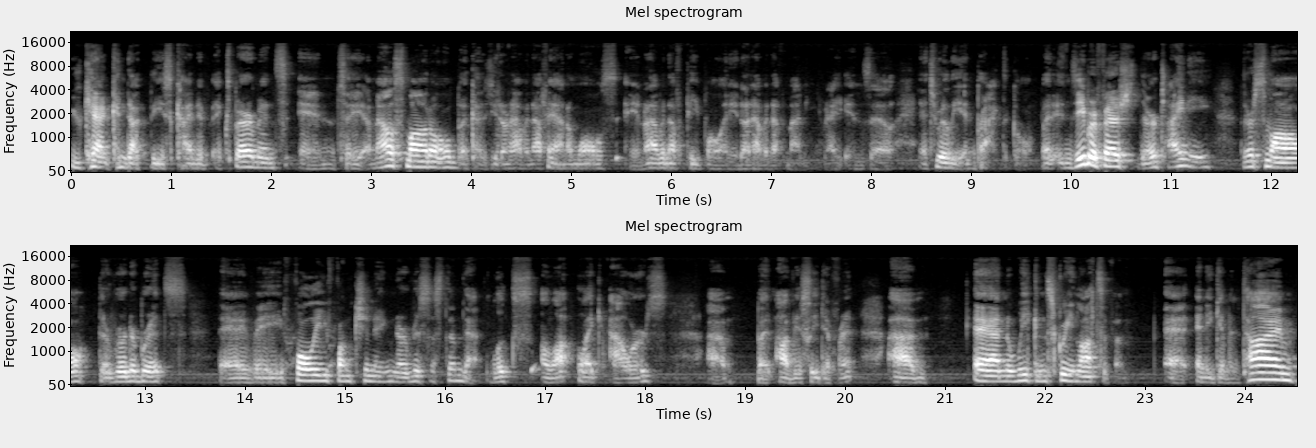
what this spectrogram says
you can't conduct these kind of experiments in, say, a mouse model because you don't have enough animals, and you don't have enough people, and you don't have enough money, right? And so it's really impractical. But in zebrafish, they're tiny, they're small, they're vertebrates. They have a fully functioning nervous system that looks a lot like ours, um, but obviously different. Um, and we can screen lots of them at any given time.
